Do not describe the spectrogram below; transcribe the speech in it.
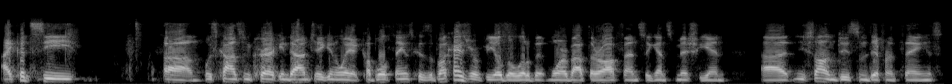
I could see um, Wisconsin cracking down, taking away a couple of things because the Buckeyes revealed a little bit more about their offense against Michigan. Uh, you saw them do some different things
